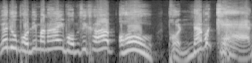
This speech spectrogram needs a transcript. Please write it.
แล้วดูผลที่มันให้ผมสิครับ โอ้ผลน้ำแข็ง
